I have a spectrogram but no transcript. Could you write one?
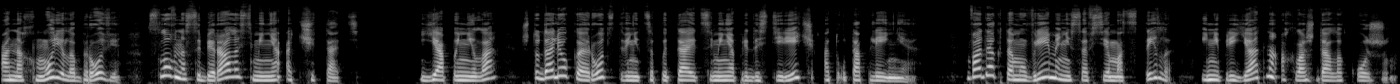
Она хмурила брови, словно собиралась меня отчитать. Я поняла, что далекая родственница пытается меня предостеречь от утопления. Вода к тому времени совсем остыла и неприятно охлаждала кожу.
